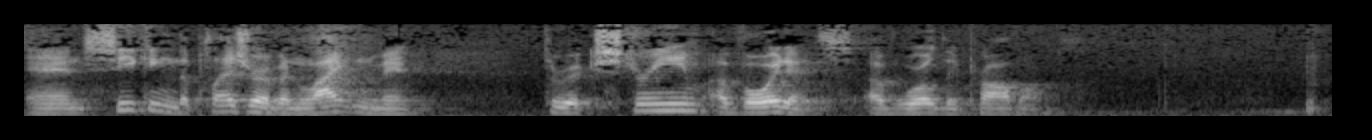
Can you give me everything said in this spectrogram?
and seeking the pleasure of enlightenment through extreme avoidance of worldly problems.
